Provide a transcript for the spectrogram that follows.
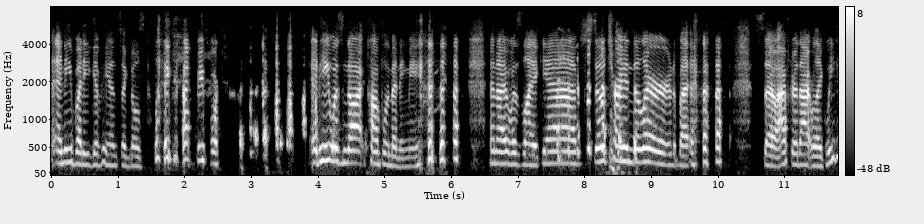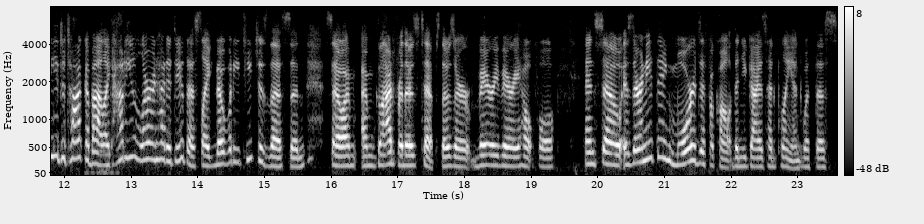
anybody give hand signals like that before. And he was not complimenting me. and I was like, yeah, I'm still trying to learn. But so after that, we're like, we need to talk about like how do you learn how to do this? Like nobody teaches this. And so I'm I'm glad for those tips. Those are very, very helpful. And so is there anything more difficult than you guys had planned with this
